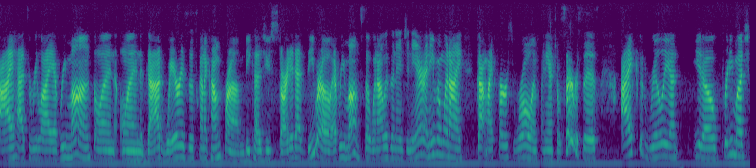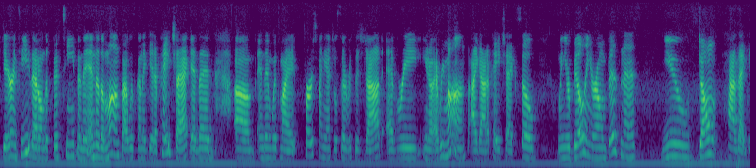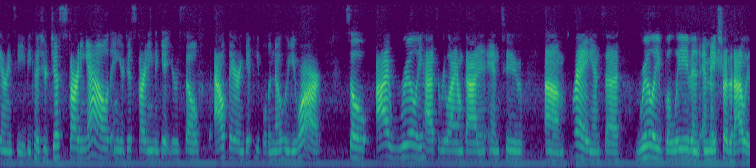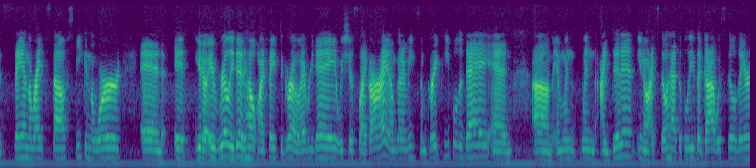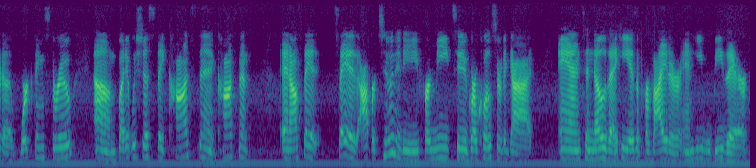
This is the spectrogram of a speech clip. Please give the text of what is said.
I had to rely every month on on God, where is this going to come from? Because you started at zero every month. So when I was an engineer, and even when I got my first role in financial services, I could really, you know, pretty much guarantee that on the 15th and the end of the month, I was going to get a paycheck. And then, um, and then with my first financial services job, every, you know, every month I got a paycheck. So when you're building your own business, you don't have that guarantee because you're just starting out and you're just starting to get yourself out there and get people to know who you are. So I really had to rely on God and, and to um, pray and to really believe and, and make sure that I was saying the right stuff, speaking the word. And it, you know, it really did help my faith to grow every day. It was just like, all right, I'm going to meet some great people today. And um, and when when I didn't, you know, I still had to believe that God was still there to work things through. Um, but it was just a constant, constant, and I'll say it, say it, opportunity for me to grow closer to God and to know that He is a provider and He will be there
